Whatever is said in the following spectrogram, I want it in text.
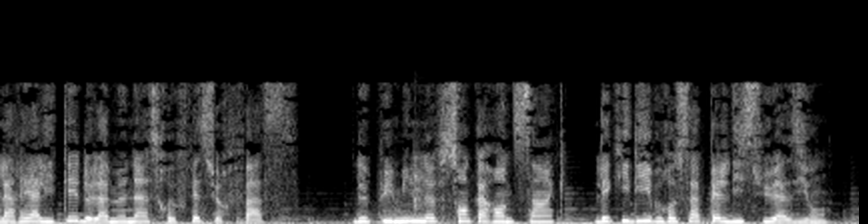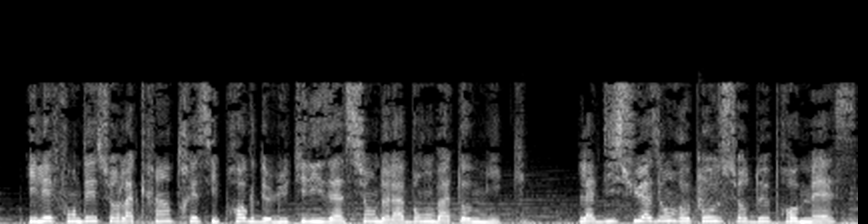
la réalité de la menace refait surface. Depuis 1945, l'équilibre s'appelle dissuasion. Il est fondé sur la crainte réciproque de l'utilisation de la bombe atomique. La dissuasion repose sur deux promesses,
